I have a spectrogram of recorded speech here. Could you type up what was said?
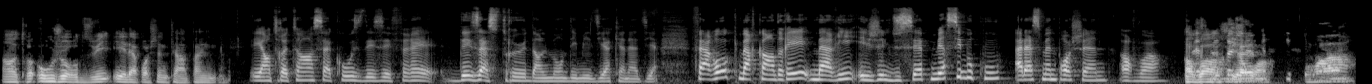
entre aujourd'hui et la prochaine campagne. Et entre-temps, ça cause des effets désastreux dans le monde des médias canadiens. Farouk, Marc-André, Marie et Gilles Duceppe, merci beaucoup. À la semaine prochaine. Au revoir. Au revoir. Au revoir. Au revoir.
